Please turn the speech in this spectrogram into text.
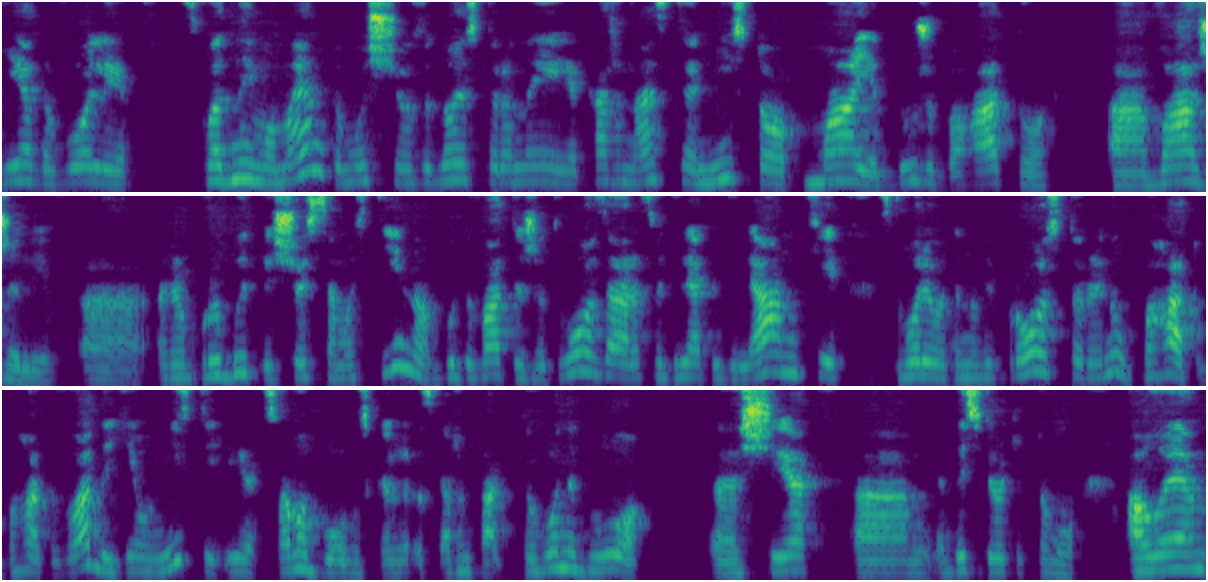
є доволі складний момент, тому що з одної сторони, як каже Настя, місто має дуже багато а, важелів а, робити щось самостійно, будувати житло зараз, виділяти ділянки, створювати нові простори. Ну багато багато влади є у місті, і слава Богу, скажімо так, того не було а, ще а, 10 років тому. Але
